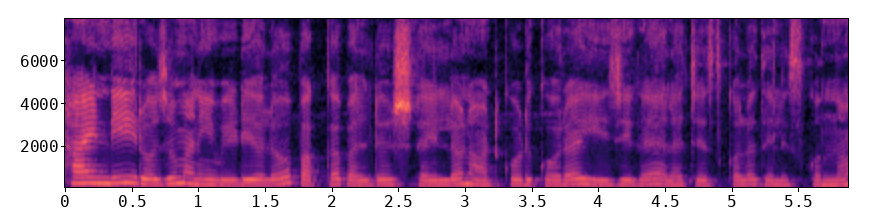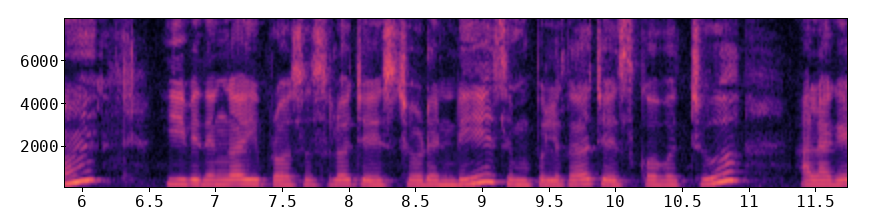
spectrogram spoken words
హాయ్ అండి. ఈరోజు మన ఈ వీడియోలో పక్క పల్లెటూరు స్టైల్లో నాటుకోడి కూర ఈజీగా ఎలా చేసుకోవాలో తెలుసుకుందాం. ఈ విధంగా ఈ ప్రాసెస్లో చేసి చూడండి. సింపుల్గా చేసుకోవచ్చు. అలాగే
